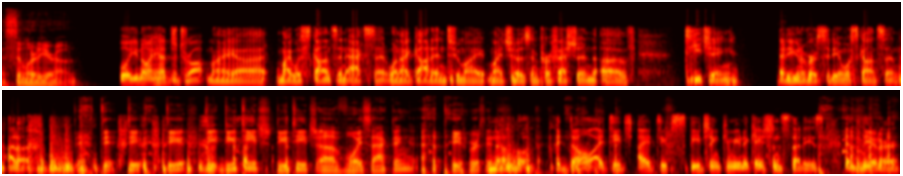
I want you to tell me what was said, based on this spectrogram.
similar to your own. Well, you know, I had to drop my uh, my Wisconsin accent when I got into my my chosen profession of teaching at a university in Wisconsin. I don't. do, do, do you do, do you teach do you teach uh, voice acting at the university? No, I don't. I teach I teach speech and communication studies and theater.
